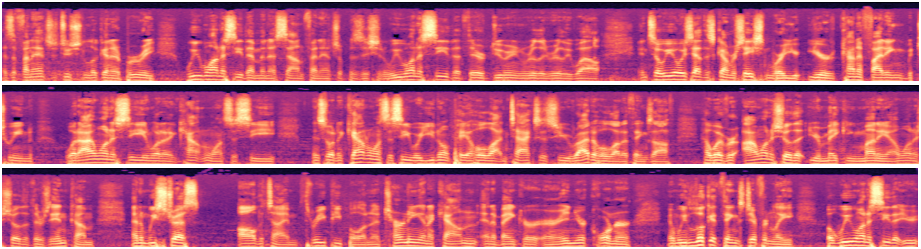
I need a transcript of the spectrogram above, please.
as a financial institution looking at a brewery, we want to see them in a sound financial position. We want to see that they're doing really, really well. And so we always have this conversation where you're, you're kind of fighting between what I want to see and what an accountant wants to see. And so an accountant wants to see where you don't pay a whole lot in taxes, so you write a whole lot of things off. However, I want to show that you're making money. I want to show that there's income. And we stress all the time. Three people, an attorney, an accountant, and a banker are in your corner, and we look at things differently. But we want to see that you're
